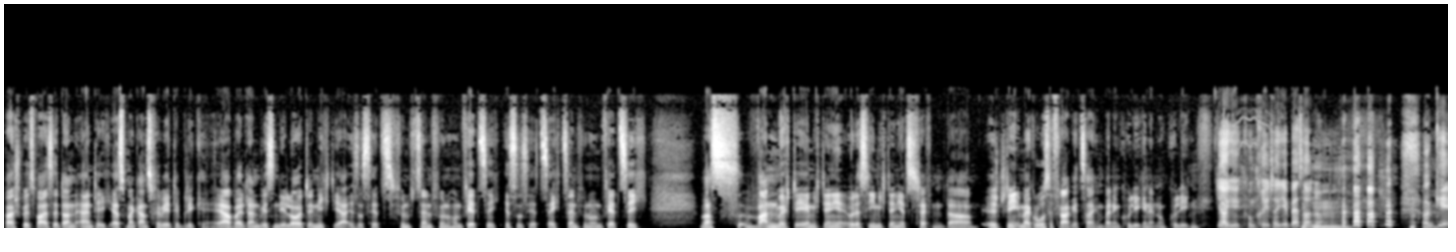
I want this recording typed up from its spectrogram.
beispielsweise, dann ernte ich erstmal ganz verwirrte Blicke, ja, weil dann wissen die Leute nicht, ja, ist es jetzt 1545, ist es jetzt 1645? Was, wann möchte er mich denn oder sie mich denn jetzt treffen? Da stehen immer große Fragezeichen bei den Kolleginnen und Kollegen. Ja, je konkreter, je besser, ne? Mhm. okay.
